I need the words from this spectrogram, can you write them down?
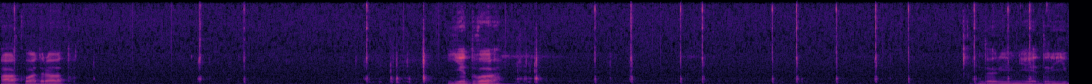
А квадрат. Є 2 дорівнює дріб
